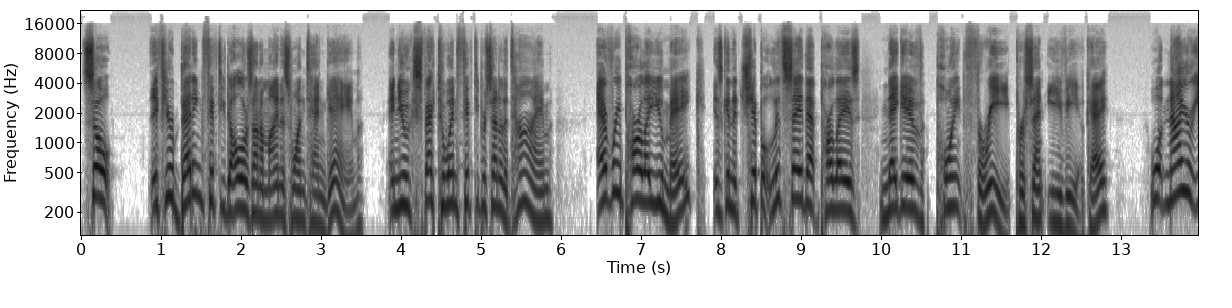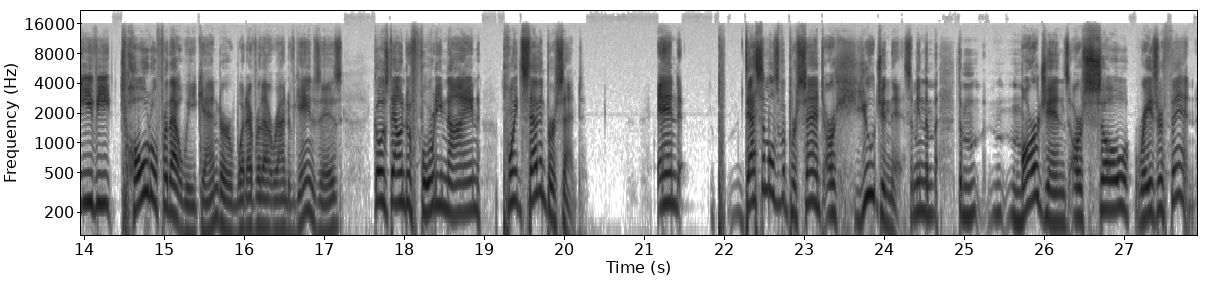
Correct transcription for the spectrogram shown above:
So if you're betting $50 on a minus 110 game and you expect to win 50% of the time, every parlay you make is going to chip. Let's say that parlay is negative 0.3% EV, okay? Well, now your EV total for that weekend or whatever that round of games is goes down to 49.7%. And decimals of a percent are huge in this. I mean, the, the margins are so razor thin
